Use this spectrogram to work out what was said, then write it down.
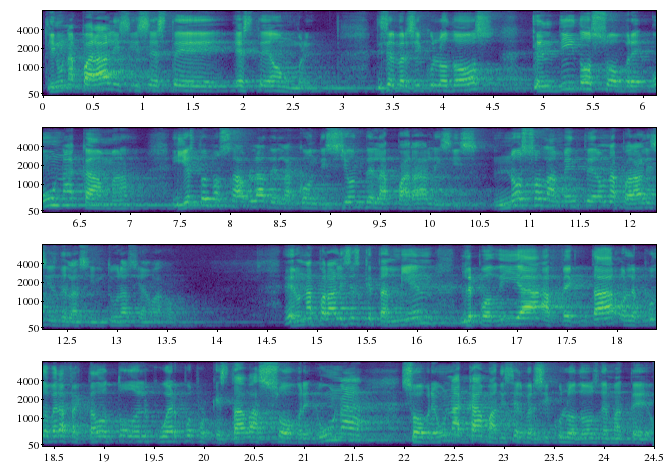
Tiene una parálisis este, este hombre. Dice el versículo 2, tendido sobre una cama, y esto nos habla de la condición de la parálisis. No solamente era una parálisis de la cintura hacia abajo, era una parálisis que también le podía afectar o le pudo haber afectado todo el cuerpo porque estaba sobre una, sobre una cama, dice el versículo 2 de Mateo.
